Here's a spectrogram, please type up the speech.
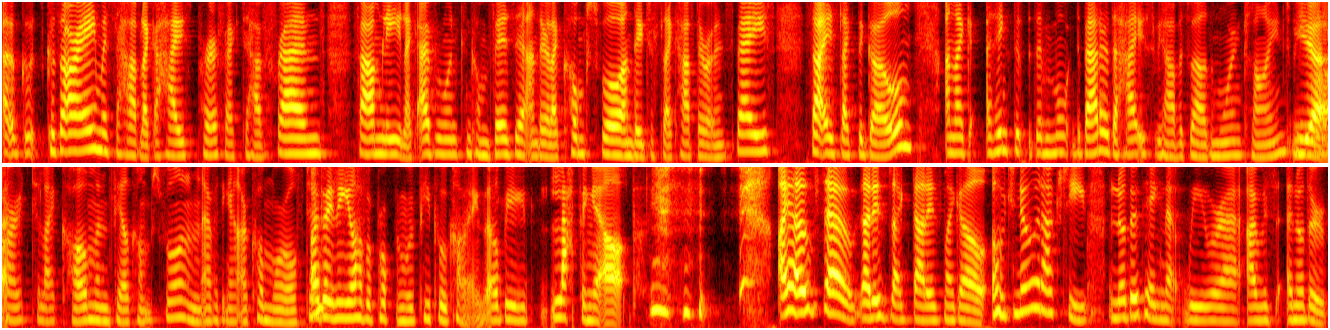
uh, because our aim is to have like a house perfect to have friends, family, like everyone can come visit and they're like comfortable and they just like have their own space. So that is like the goal. And like I think the the more the better the house we have as well, the more inclined people Yeah. are to like come and feel comfortable and everything else, or come more often. I don't think you'll have a problem with people coming. They'll be lapping it up. I hope so. That is like that is my goal. Oh, do you know what? Actually, another thing that we were, uh, I was another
